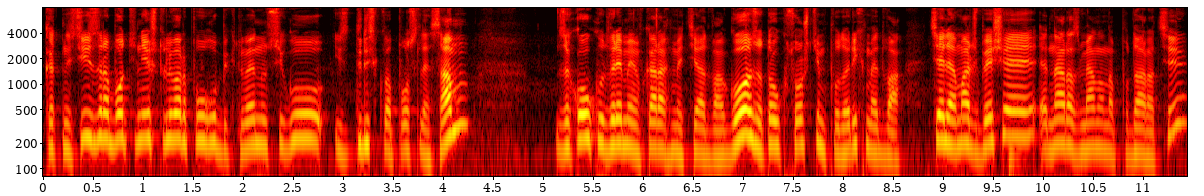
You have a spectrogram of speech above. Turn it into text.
като не си изработи нещо Ливърпул, обикновено си го издрисква после сам. За колко време им вкарахме тия два гола, за толкова още им подарихме два. Целият матч беше една размяна на подаръци.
